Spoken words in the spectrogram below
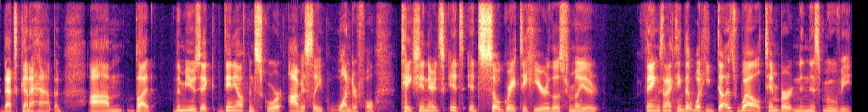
That's gonna happen. Um, but the music, Danny Elfman's score, obviously wonderful, takes you in there. It's it's it's so great to hear those familiar things. And I think that what he does well, Tim Burton, in this movie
